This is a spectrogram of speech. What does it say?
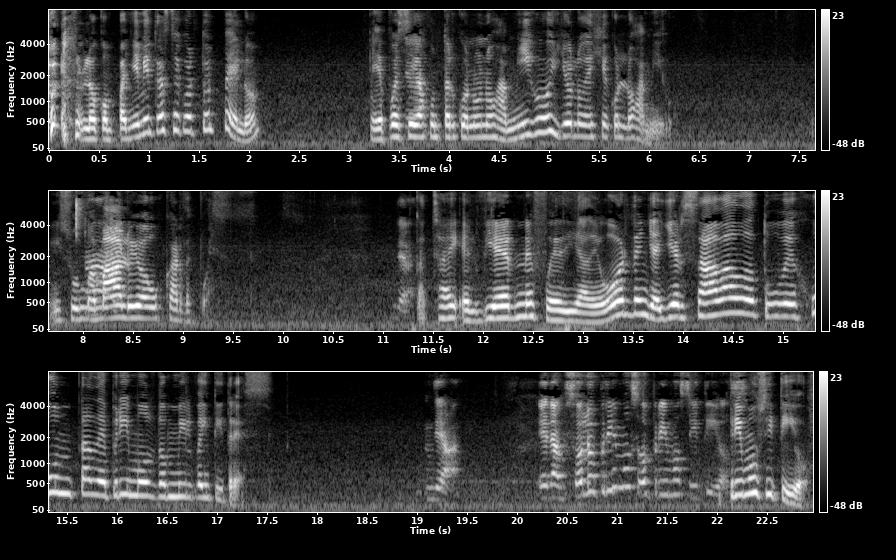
lo acompañé mientras se cortó el pelo. Y después se iba a juntar con unos amigos y yo lo dejé con los amigos. Y su Ah. mamá lo iba a buscar después. Ya. ¿Cachai? El viernes fue día de orden y ayer sábado tuve junta de primos 2023. Ya. ¿Eran solo primos o primos y tíos? Primos y tíos.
